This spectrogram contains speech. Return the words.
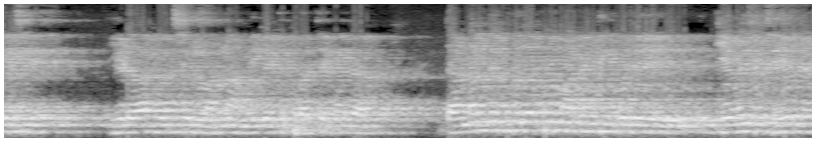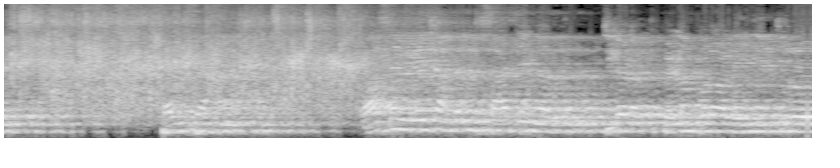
వచ్చి ఈడ వచ్చారు అన్న మీకైతే ప్రత్యేకంగా. దండం తెప్పుడప్పుడు మాకైతే ఇప్పుడు ఇంకేమైతే చేయలేదు వాస్తవం చేసి అందరికీ సాధ్యం కాదు. ఇక్కడ పెళ్ళం పొలాలు ఏం చేస్తున్నారు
